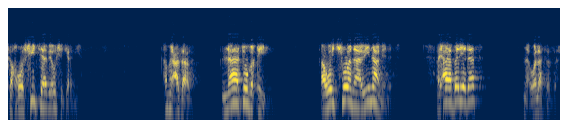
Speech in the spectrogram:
کە خۆشی تیابێ ئەو شتیانی هەمووی عذاب. لا تبقي. ئەوەی چۆ ناوی نامێنێت. ئەی ئایا ولا تەزەر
